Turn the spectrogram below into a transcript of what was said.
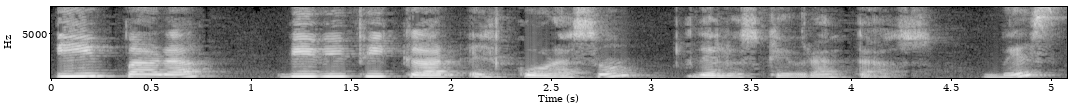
y para vivificar el corazón de los quebrantados. ¿Ves?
